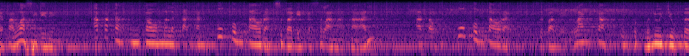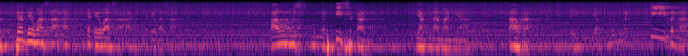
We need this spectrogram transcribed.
evaluasi diri. Apakah engkau meletakkan hukum Taurat sebagai keselamatan atau hukum Taurat sebagai langkah untuk menuju ke kedewasaan, kedewasaan, kedewasaan. Paulus mengerti sekali yang namanya Taurat. Sehingga dia mengerti benar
